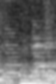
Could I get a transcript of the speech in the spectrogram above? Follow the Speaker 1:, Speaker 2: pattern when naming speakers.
Speaker 1: one.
